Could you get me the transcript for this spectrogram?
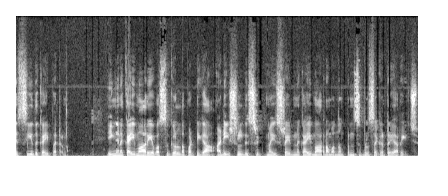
രസീത് കൈപ്പറ്റണം. ഇങ്ങനെ കൈമാറിയ വസ്തുക്കളുടെ പട്ടിക അഡീഷണൽ ഡിസ്ട്രിക്ട് മജിസ്ട്രേറ്റിന് കൈമാറണമെന്നും പ്രിൻസിപ്പൽ സെക്രട്ടറി അറിയിച്ചു.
